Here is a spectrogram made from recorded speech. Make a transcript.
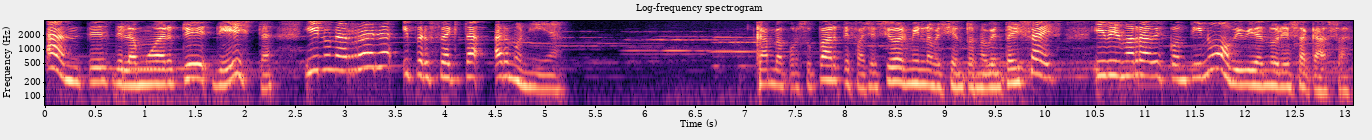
antes de la muerte de esta, y en una rara y perfecta armonía. Camba, por su parte, falleció en 1996 y Vilma Raves continuó viviendo en esa casa.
